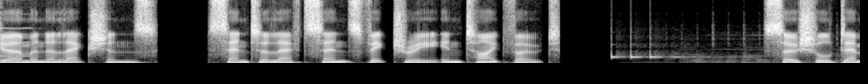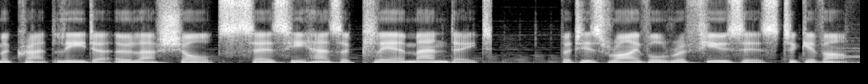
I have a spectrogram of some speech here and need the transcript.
German elections, center-left sense victory in tight vote. Social Democrat leader Olaf Scholz says he has a clear mandate, but his rival refuses to give up.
